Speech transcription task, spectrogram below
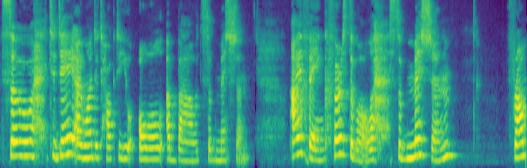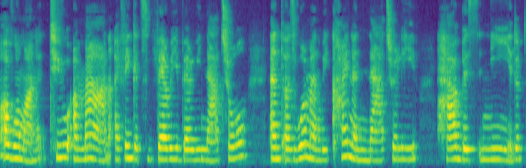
So today I want to talk to you all about submission. I think, first of all, submission from a woman to a man, I think it's very, very natural. And as women, we kind of naturally have this need,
